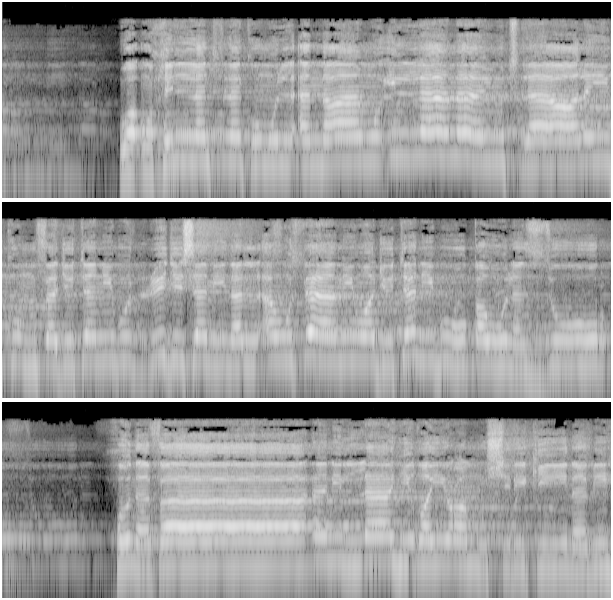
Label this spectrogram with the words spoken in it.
وأحلت لكم الأنعام إلا ما يتلى عليكم فاجتنبوا الرجس من الأوثان واجتنبوا قول الزور حنفاء لله غير مشركين به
